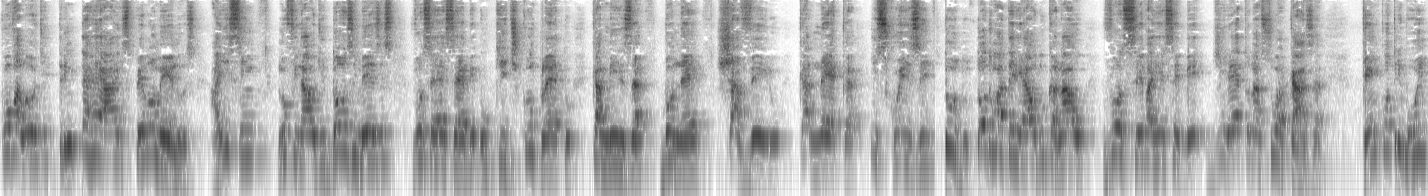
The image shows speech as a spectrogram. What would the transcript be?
com valor de 30 reais pelo menos. Aí sim, no final de 12 meses, você recebe o kit completo, camisa, boné, chaveiro, caneca, squeeze, tudo, todo o material do canal você vai receber direto na sua casa. Quem contribui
